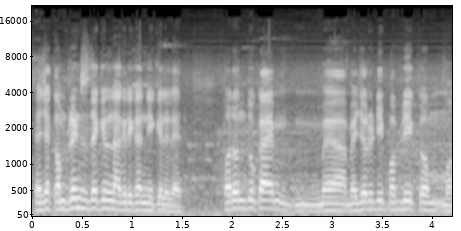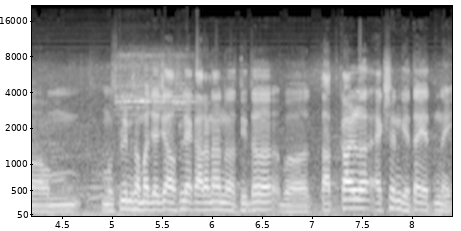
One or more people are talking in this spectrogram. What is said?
त्याच्या कंप्लेंट्स देखील नागरिकांनी केलेल्या आहेत. परंतु काय मेजॉरिटी पब्लिक मुस्लिम समाजाच्या असल्याकारणानं तिथं तात्काळ ॲक्शन घेता येत नाही.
